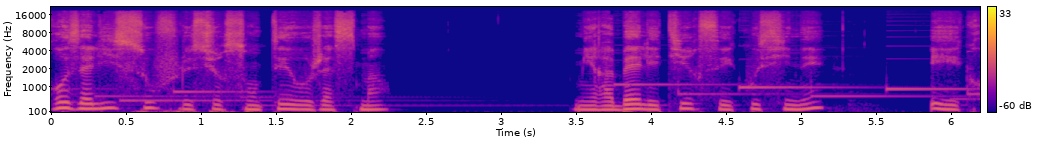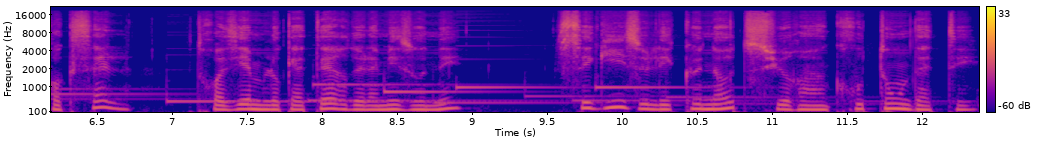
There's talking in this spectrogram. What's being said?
Rosalie souffle sur son thé au jasmin. Mirabelle étire ses coussinets et Croxel, troisième locataire de la maisonnée, s'aiguise les quenottes sur un crouton daté.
